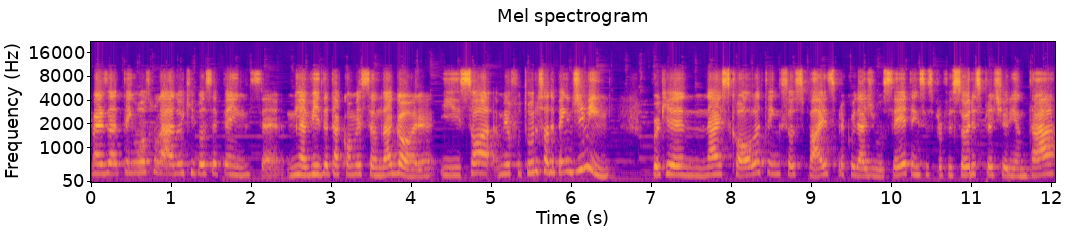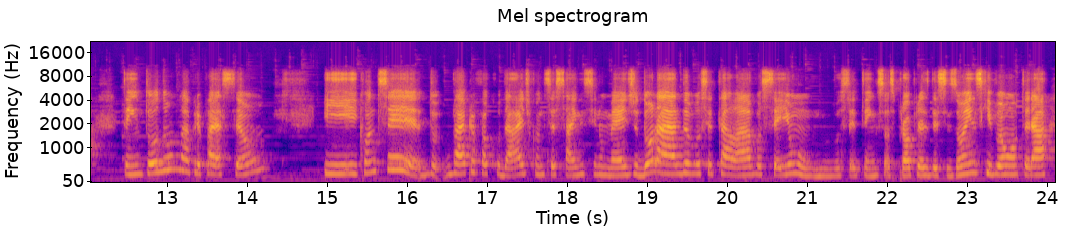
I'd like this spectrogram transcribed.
Mas uh, tem o outro lado que você pensa, minha vida está começando agora e só meu futuro só depende de mim. Porque na escola tem seus pais para cuidar de você, tem seus professores para te orientar, tem toda uma preparação e quando você vai para a faculdade, quando você sai no ensino médio, do nada você tá lá, você e o mundo. Você tem suas próprias decisões que vão alterar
